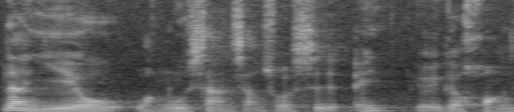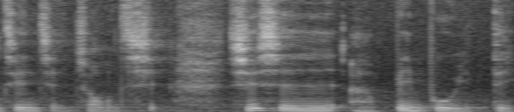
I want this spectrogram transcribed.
那也有网络上想说是，诶，有一个黄金减重期，其实啊并不一定，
